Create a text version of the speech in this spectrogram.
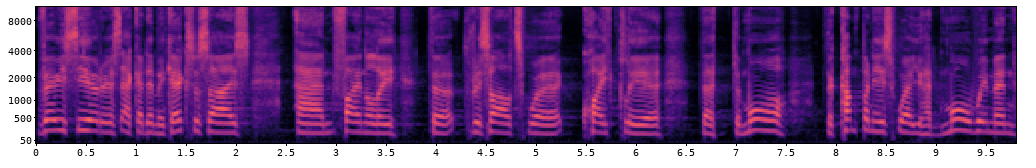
very serious academic exercise. And finally, the results were quite clear that the more the companies where you had more women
